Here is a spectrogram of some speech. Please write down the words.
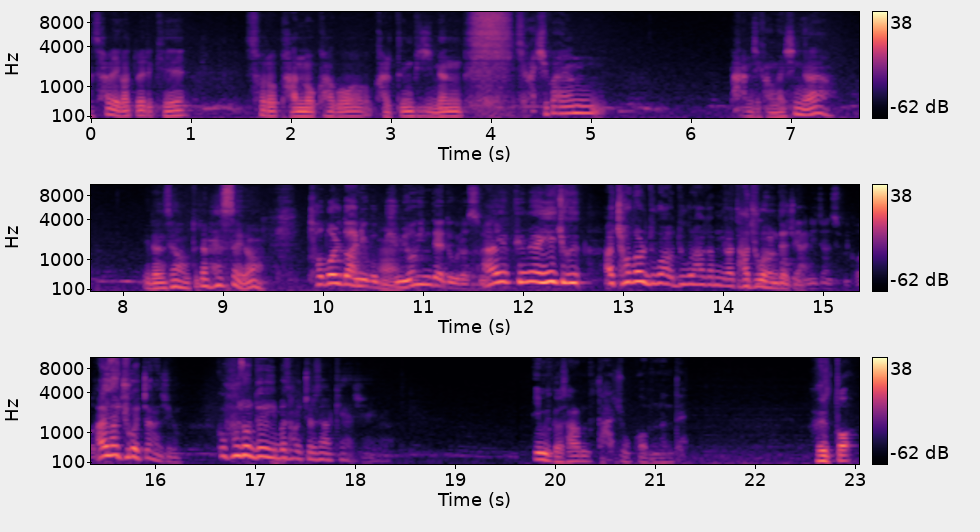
사회가 또 이렇게 서로 반목하고 갈등 빚으면 이것이 과연 바람직한 것인가? 이런 생각도 좀 했어요. 처벌도 아니고 어. 규명인데도 그렇습니다. 아니 규명이 지금 아 처벌 누가 누굴 하갑니까? 다 죽었는데 지금. 아니지 않습니까? 아니 다 죽었잖아 지금. 그 후손들이 이번 상처를 생각해야지. 이미 그 사람들 다 죽고 없는데 그걸 또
